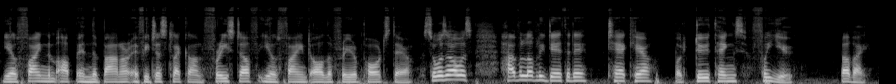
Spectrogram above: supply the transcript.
You'll find them up in the banner. If you just click on free stuff, you'll find all the free reports there. So, as always, have a lovely day today. Take care, but do things for you. Bye bye.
